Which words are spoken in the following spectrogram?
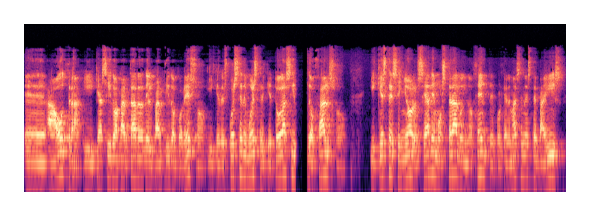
a otra y que ha sido apartada del partido por eso y que después se demuestre que todo ha sido falso y que este señor se ha demostrado inocente, porque además en este país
